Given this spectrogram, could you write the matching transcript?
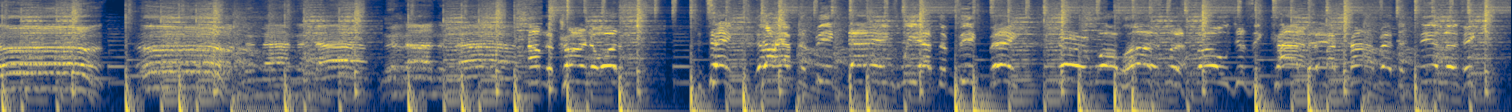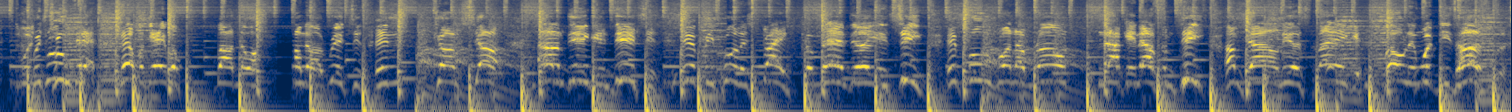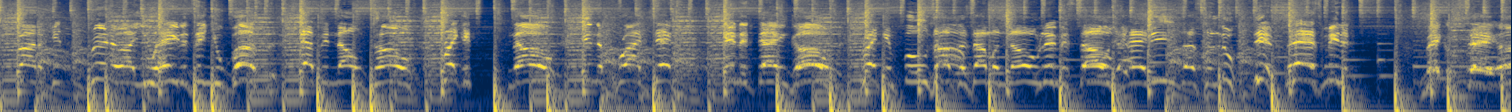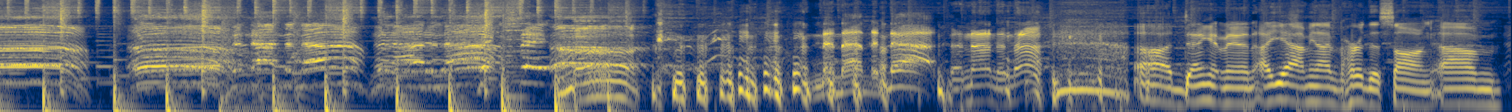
I'm. And come short, I'm digging ditches. If he pulling strike, commander in chief. And fools run up wrong, knocking out some teeth. I'm down here slanging, rolling with these hustlers. Trying to get rid of you haters and you busters. Stepping on toes, breaking no. In the project, anything goes. Breaking fools off cause I'm a no limit na na na na. na na na na. Uh, dang it, man. I, yeah, I mean, I've heard this song. Um,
